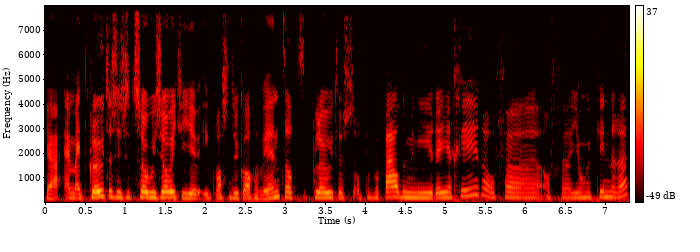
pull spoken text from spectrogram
Ja, en met kleuters is het sowieso, weet je, je- ik was natuurlijk al gewend dat kleuters op een bepaalde manier reageren of, eh, of eh, jonge kinderen.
